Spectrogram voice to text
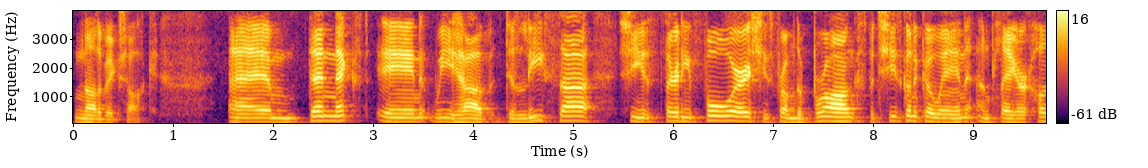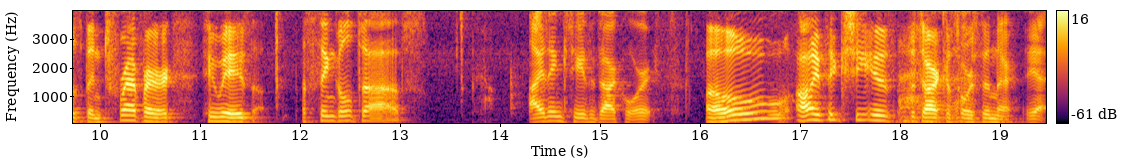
not a big shock. Um, then next in we have Delisa. She is 34. She's from the Bronx, but she's going to go in and play her husband Trevor, who is a single dad. I think she's a dark horse. Oh, I think she is the darkest horse in there. Yeah.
